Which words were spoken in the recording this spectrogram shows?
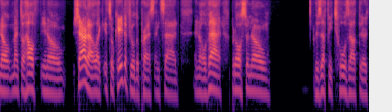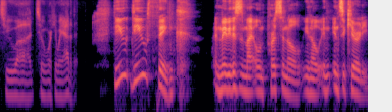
know, mental health, you know, shout out like it's okay to feel depressed and sad and all that, but also know there's definitely tools out there to uh, to work your way out of it. Do you do you think and maybe this is my own personal you know in, insecurity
